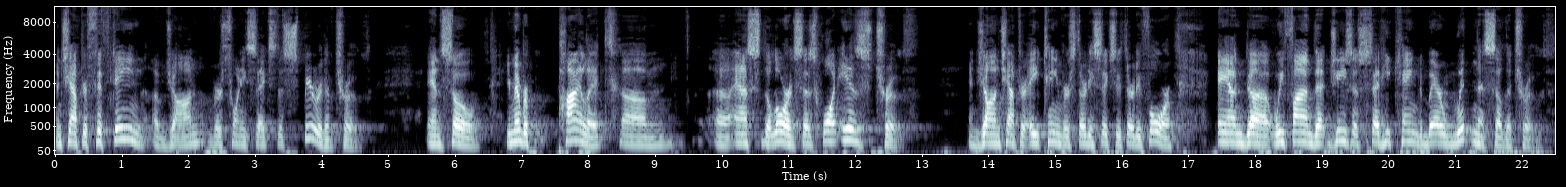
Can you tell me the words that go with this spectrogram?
In chapter 15 of John, verse 26, the Spirit of truth. And so, you remember Pilate um, uh, asked the Lord, says, What is truth? In John chapter 18, verse 36 through 34. And uh, we find that Jesus said he came to bear witness of the truth.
